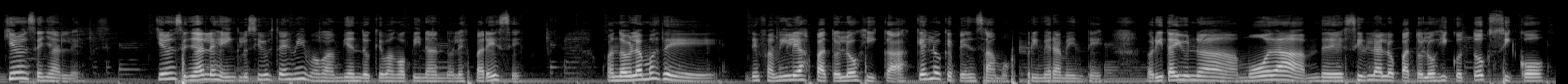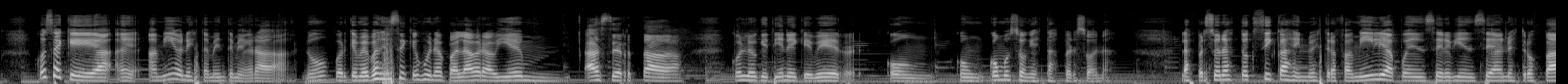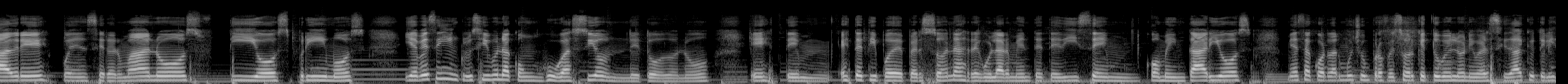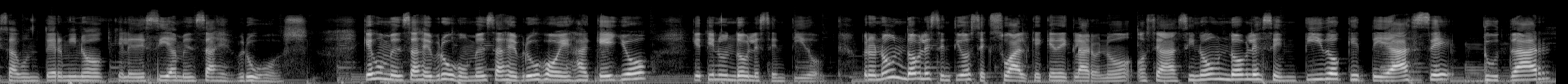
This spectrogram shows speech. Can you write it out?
quiero enseñarles Quiero enseñarles e inclusive ustedes mismos van viendo que van opinando, ¿les parece? Cuando hablamos de, de familias patológicas, ¿qué es lo que pensamos primeramente? Ahorita hay una moda de decirle a lo patológico tóxico, cosa que a, a, mí honestamente me agrada, ¿no? Porque me parece que es una palabra bien acertada con lo que tiene que ver con, con cómo son estas personas. Las personas tóxicas en nuestra familia pueden ser bien sea nuestros padres, pueden ser hermanos, tíos, primos y a veces inclusive una conjugación de todo, ¿no? Este, este tipo de personas regularmente te dicen comentarios. Me hace acordar mucho un profesor que tuve en la universidad que utilizaba un término que le decía mensajes brujos. ¿Qué es un mensaje brujo? Un mensaje brujo es aquello que tiene un doble sentido. Pero no un doble sentido sexual, que quede claro, ¿no? O sea, sino un doble sentido que te hace dudar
